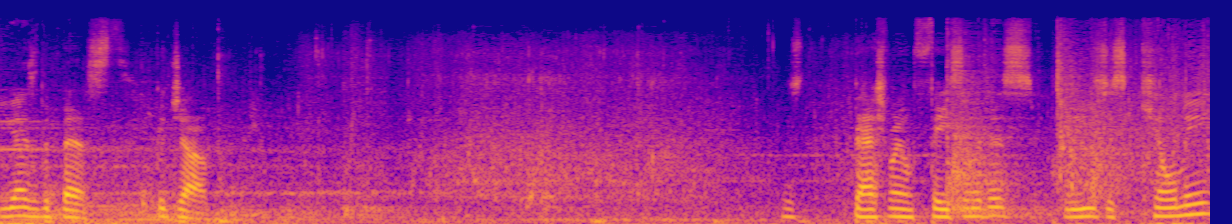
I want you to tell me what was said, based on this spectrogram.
You guys are the best. Good job. Just bash my own face in with this. Please just kill me.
